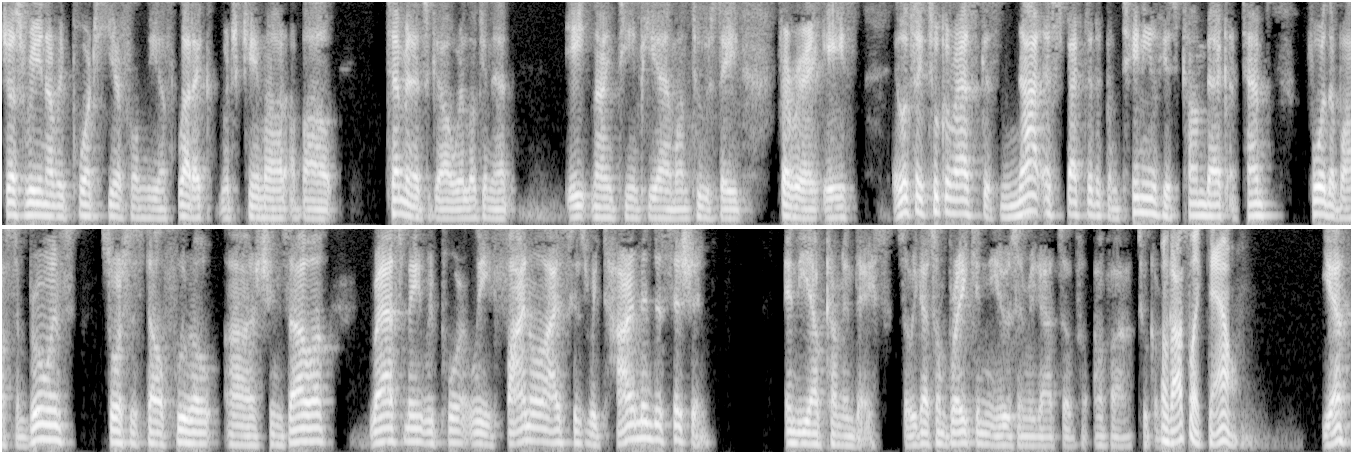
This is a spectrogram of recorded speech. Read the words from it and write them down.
just reading a report here from the Athletic, which came out about 10 minutes ago. We're looking at 8 19 p.m. on Tuesday, February 8th. It looks like Tuukka Rask is not expected to continue his comeback attempt for the Boston Bruins. Sources tell Fluto uh, Shinzawa Rask may reportedly finalize his retirement decision in the upcoming days. So we got some breaking news in regards of of uh, Tuukka. Oh, that's like now. Yeah.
